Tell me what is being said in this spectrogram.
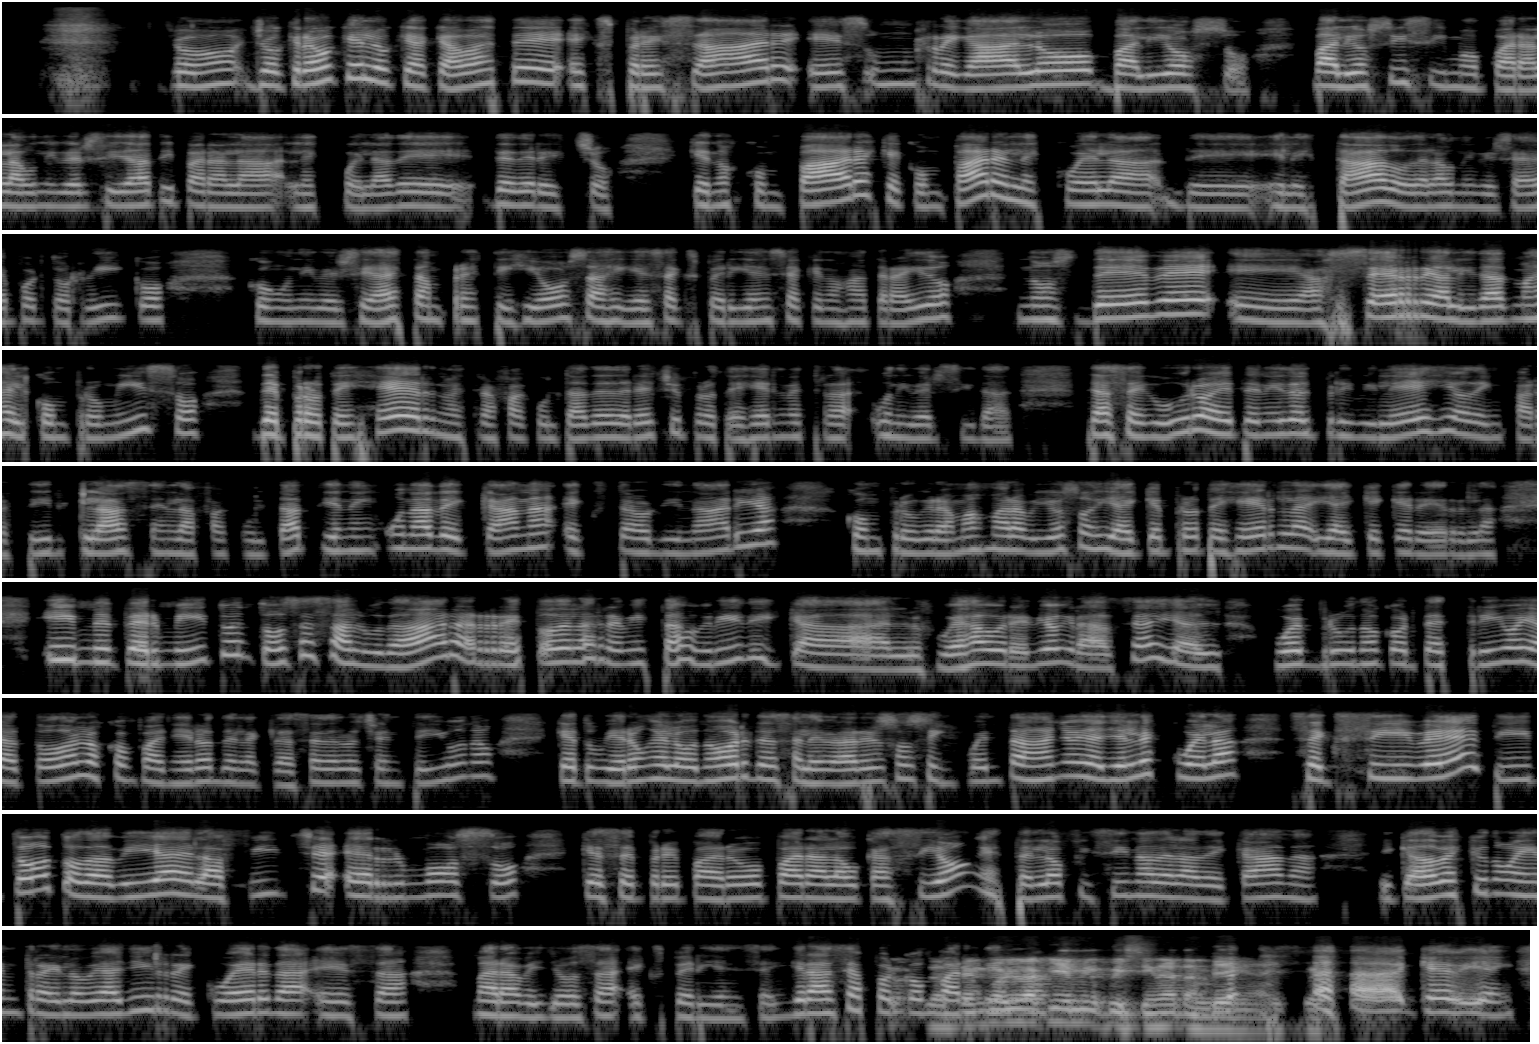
Yo, creo que lo que acabas de expresar es un regalo valioso, valiosísimo para la universidad y para la, escuela de, Derecho. Que nos compares, que compares la escuela del Estado, de la Universidad de Puerto Rico, con universidades tan prestigiosas y esa experiencia que nos ha traído, nos debe eh, hacer realidad más el compromiso de proteger nuestra facultad de Derecho y proteger nuestra universidad. Te aseguro, he tenido el privilegio de impartir clase en la facultad. Tienen una decana extraordinaria con programas maravillosos y hay que protegerla y hay que quererla. Y me permito entonces saludar al resto de la revista jurídica, al juez Aurelio Gracias y al juez Bruno Cortés Trigo y a todos los compañeros de la clase del 81 que tuvieron el honor de celebrar esos 50 años. Y allí en la escuela se exhibe, Tito, todavía el afiche hermoso que se preparó para la ocasión. Está en la oficina de la decana y cada vez que uno entra y lo ve allí, recuerda esa maravillosa experiencia. Gracias por compartir. Tengo yo aquí en mi oficina también. Qué bien.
